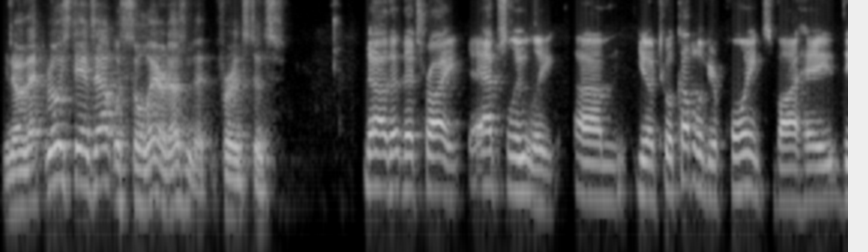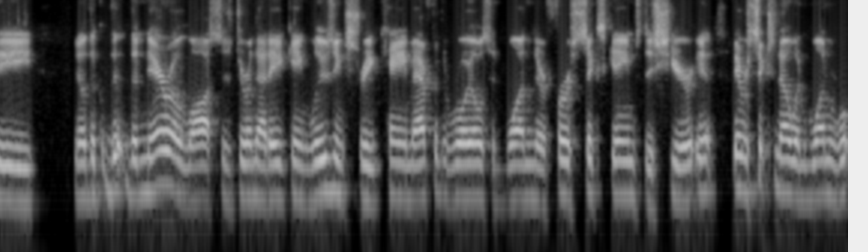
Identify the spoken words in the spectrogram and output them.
You know that really stands out with Soler, doesn't it? For instance. No, that, that's right. Absolutely. Um, you know, to a couple of your points, Vahe, the you know the, the, the narrow losses during that eight game losing streak came after the Royals had won their first six games this year. It, they were six zero oh in one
